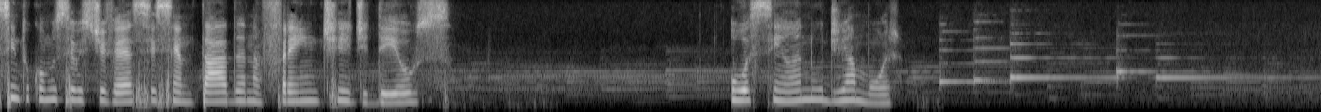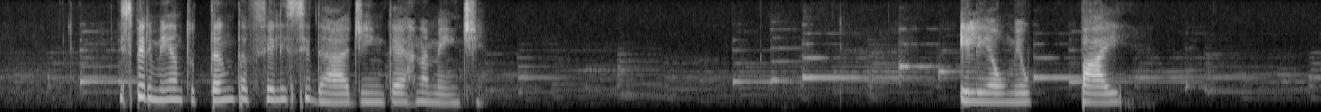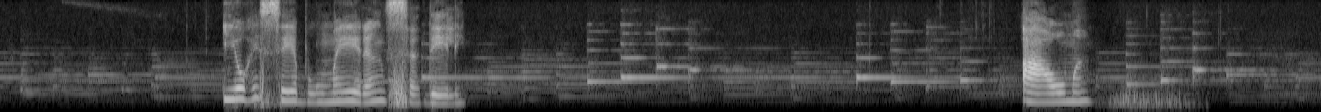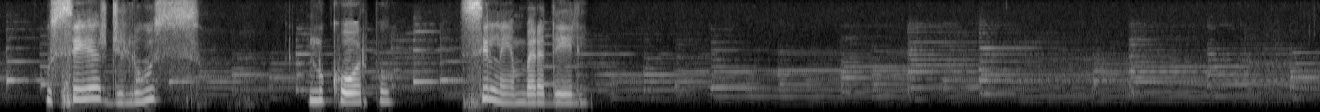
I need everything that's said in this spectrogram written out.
Sinto como se eu estivesse sentada na frente de Deus, o oceano de amor. Experimento tanta felicidade internamente. Ele é o meu Pai e eu recebo uma herança dele. A alma, o ser de luz no corpo se lembra dele.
